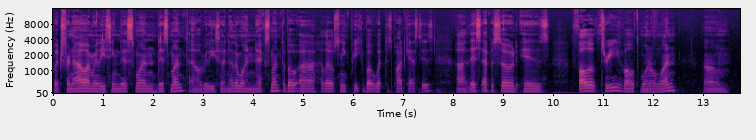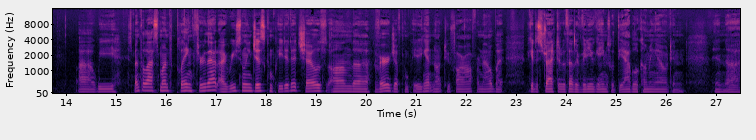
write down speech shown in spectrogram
but for now, I'm releasing this one this month. I'll release another one next month about uh, a little sneak peek about what this podcast is. Uh, this episode is Fallout 3 Vault 101. Um, uh, we spent the last month playing through that. I recently just completed it. Cheryl's on the verge of completing it, not too far off from now, but we get distracted with other video games with Diablo coming out and and uh,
